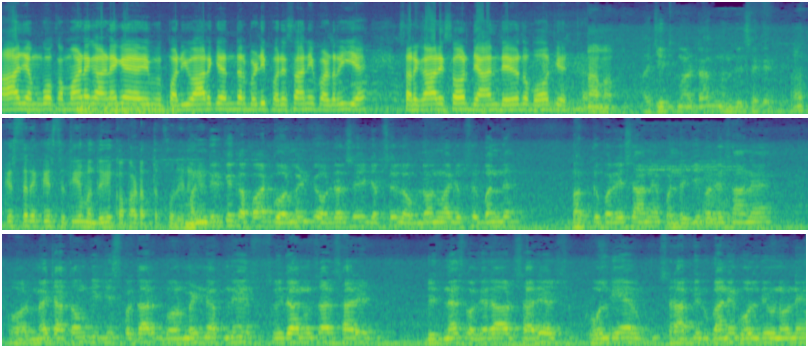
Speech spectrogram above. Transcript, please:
आज हमको कमाने खाने के परिवार के अंदर बड़ी परेशानी पड़ रही है। सरकार इस और ध्यान देवे तो बहुत ही अच्छा। नाम आपको। अजीत कुमार टाक मंदिर सेक्रेटरी हाँ, किस तरह की स्थिति है? मंदिर के कपाट अब तक खोले नहीं मंदिर के कपाट गवर्नमेंट के ऑर्डर से जब से लॉकडाउन हुआ जब से बंद है। भक्त परेशान है पंडित जी परेशान है। और मैं चाहता हूँ कि जिस प्रकार गवर्नमेंट ने अपने सुविधा अनुसार सारे बिज़नेस वगैरह और सारे खोल दिए हैं शराब की दुकानें खोल दी उन्होंने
